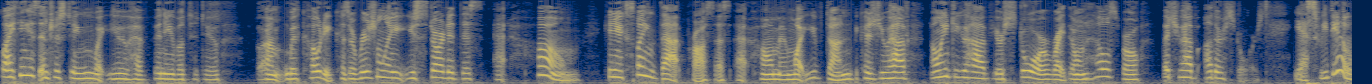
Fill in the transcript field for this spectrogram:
Well, I think it's interesting what you have been able to do um, with Cody because originally you started this at home. Can you explain that process at home and what you've done? Because you have not only do you have your store right there in Hillsborough, but you have other stores. Yes, we do.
